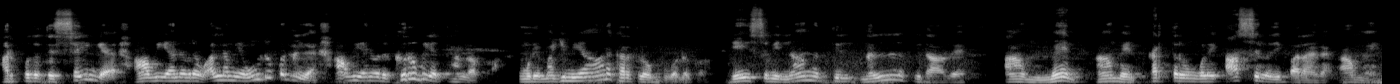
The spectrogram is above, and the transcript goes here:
அற்புதத்தை செய்யுங்க. ஆவியானவரை வல்லமையை உண்டு பண்ணுங்க. ஆவியானவரை கிருபையை தாங்கப்பா. உங்களுடைய மகிமையான கருத்துல ஒப்பு கொடுக்கும் இயேசுவின் நாமத்தில் நல்ல பிதாவே. ஆமேன். ஆமேன். கர்த்தர் உங்களை ஆசிர்வதிப்பாராக. ஆமேன்.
